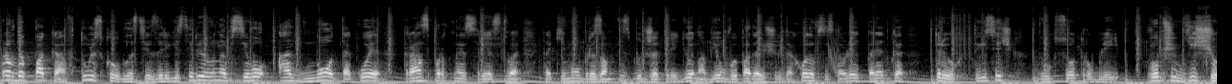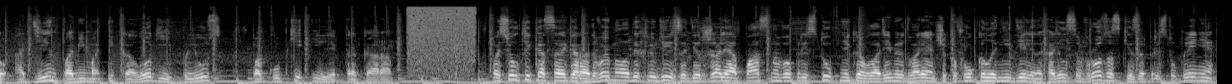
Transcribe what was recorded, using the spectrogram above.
Правда, пока в Тульской области зарегистрировано всего одно такое транспортное средство. Таким образом, из бюджета региона объем выпадающих доходов составляет порядка 3200 рублей. В общем, еще один, помимо экологии, плюс в покупке электрокара. В поселке Косая гора двое молодых людей задержали опасного преступника. Владимир Дворянчиков около недели находился в розыске за преступление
